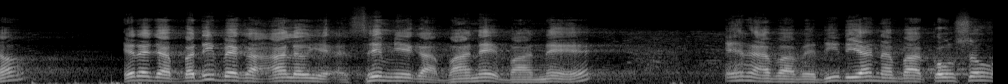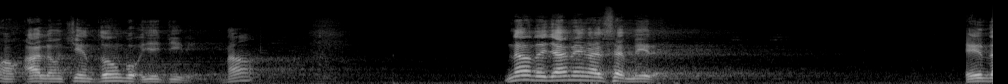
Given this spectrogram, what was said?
နော်အဲ့ဒါကြပฏิပက္ခအလုံးရဲ့အစင်းမြေကဘာနဲ့ဘာနဲ့အဲ့ဒါပါပဲဒီတရားနှစ်ပါးကုံဆုံးအောင်အလုံးကျင့်သုံးဖို့အရေးကြီးတယ်နော်နောက်တရားမင်းကဆက်မေးတယ်ဧတ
